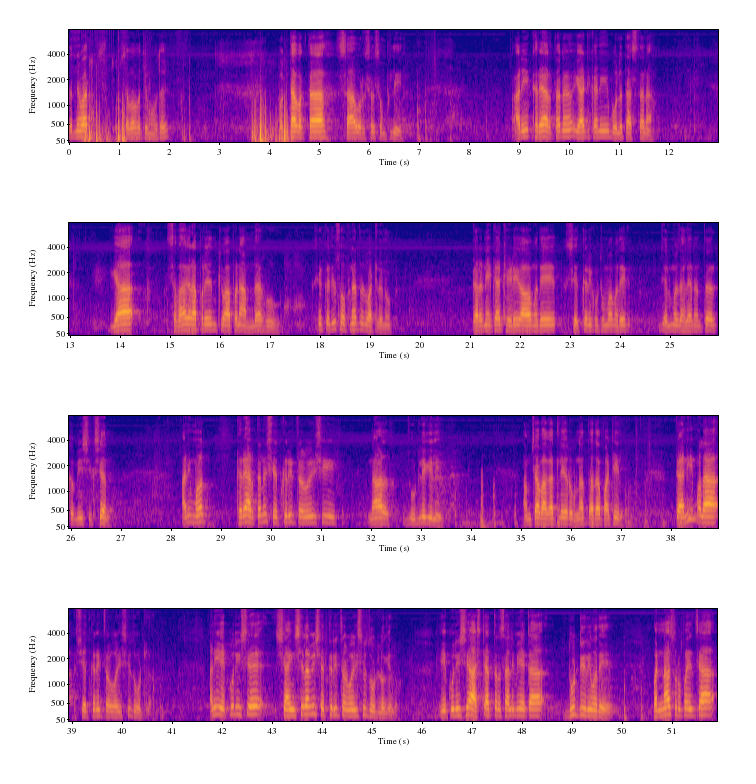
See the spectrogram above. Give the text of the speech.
धन्यवाद सभापती महोदय. बघता बघता सहा वर्ष संपली. आणि खऱ्या अर्थानं या ठिकाणी बोलत असताना या सभागृहापर्यंत किंवा आपण आमदार होऊ हे कधी स्वप्नातच वाटलं नव्हतं. कारण एका खेडेगावामध्ये शेतकरी कुटुंबामध्ये जन्म झाल्यानंतर कमी शिक्षण आणि मग खऱ्या अर्थानं शेतकरी चळवळीशी नाळ जोडली गेली. आमच्या भागातले दादा पाटील त्यांनी मला शेतकरी चळवळीशी जोडलं. आणि एकोणीसशे शहाऐंशीला मी शेतकरी चळवळीशी जोडलो गेलो. एकोणीसशे अठ्ठ्याहत्तर साली मी एका दूध डेअरीमध्ये पन्नास रुपयाच्या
